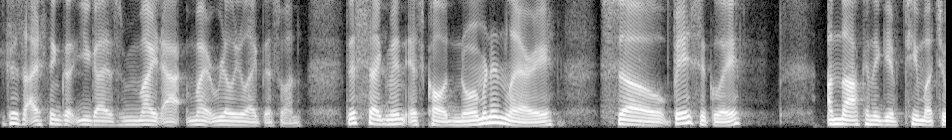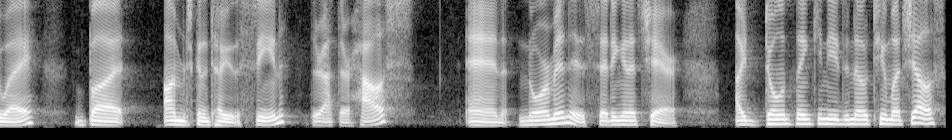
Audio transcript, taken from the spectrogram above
because I think that you guys might act, might really like this one. This segment is called Norman and Larry. So basically, I'm not going to give too much away, but I'm just going to tell you the scene. They're at their house, and Norman is sitting in a chair. I don't think you need to know too much else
